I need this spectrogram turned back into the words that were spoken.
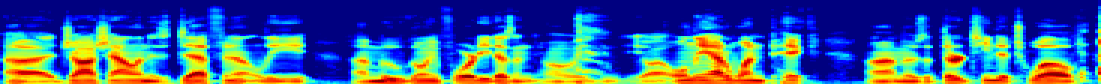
uh, Josh Allen is definitely a move going forward. He doesn't. Oh, he only had one pick. Um, it was a 13 to 12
